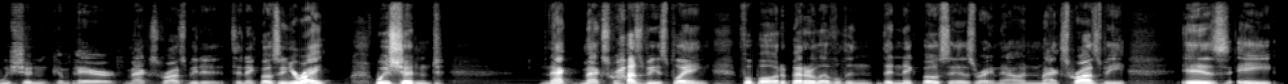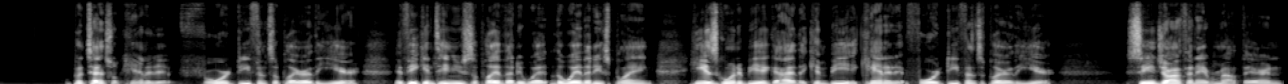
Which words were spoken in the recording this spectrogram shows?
we shouldn't compare Maxx Crosby to, to Nick Bosa. And you're right. We shouldn't. Maxx Crosby is playing football at a better level than, than Nick Bosa is right now. And Maxx Crosby is a potential candidate for defensive player of the year. If he continues to play that the way that he's playing, he is going to be a guy that can be a candidate for defensive player of the year. Seeing Johnathan Abram out there and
